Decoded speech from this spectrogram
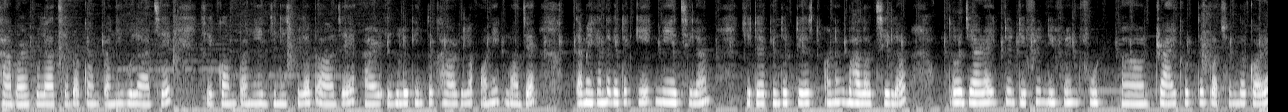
খাবারগুলো আছে বা কোম্পানিগুলো আছে সেই কোম্পানির জিনিসগুলো পাওয়া যায়। আর এগুলো কিন্তু খাবারগুলো অনেক মজা। তো আমি এখান থেকে একটা কেক নিয়েছিলাম, সেটা কিন্তু টেস্ট অনেক ভালো ছিল। তো যারা একটু ডিফারেন্ট ডিফারেন্ট ফুড ট্রাই করতে পছন্দ করে,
